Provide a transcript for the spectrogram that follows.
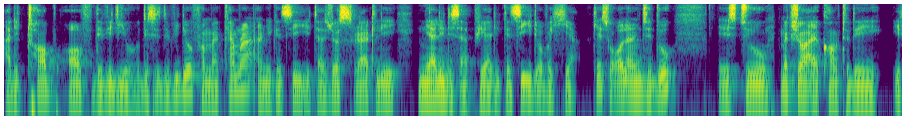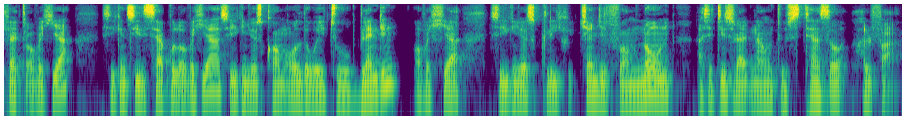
at the top of the video. This is the video from my camera and you can see it has just slightly nearly disappeared. You can see it over here. Okay so all i need to do is to make sure i come to the effect over here. So you can see the circle over here. So you can just come all the way to blending over here. So you can just click change it from known as it is right now to stencil alpha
